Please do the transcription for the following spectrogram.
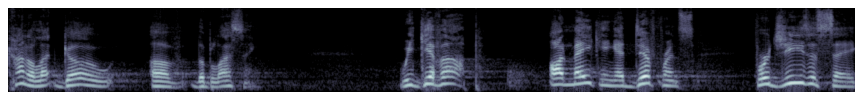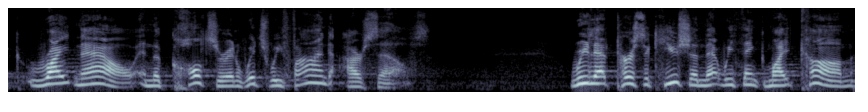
kind of let go of the blessing. We give up on making a difference for Jesus' sake right now in the culture in which we find ourselves. We let persecution that we think might come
